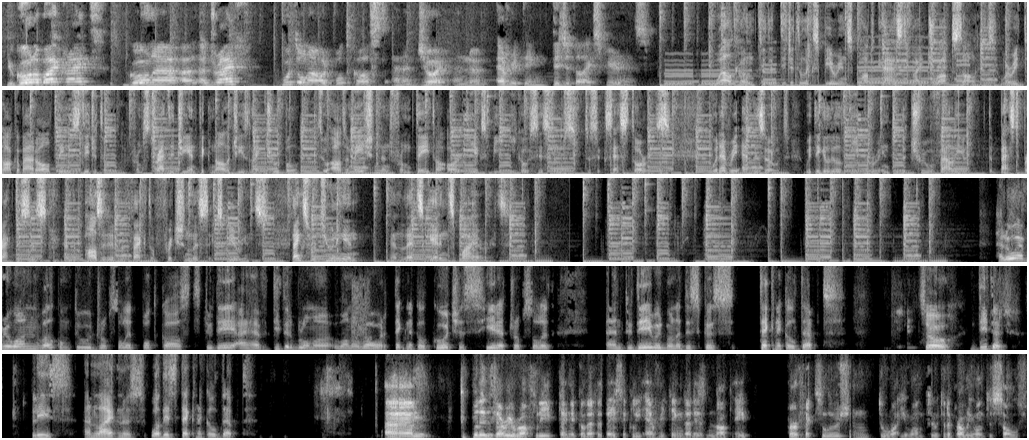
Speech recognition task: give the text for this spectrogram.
you go on a bike ride, go on a, a, uh, a uh, drive, put on our podcast and enjoy and learn everything digital experience. Welcome to the Digital Experience Podcast by Dropsolid, where we talk about all things digital, from strategy and technologies like Drupal to automation and from data or DXP ecosystems to success stories. With every episode, we dig a little deeper into the true value, the best practices, and the positive effect of frictionless experience. Thanks for tuning in, and let's get inspired. Hello everyone, welcome to Dropsolid podcast. Today I have Dieter Blomme, one of our technical coaches here at Dropsolid. and today we're going to discuss technical debt. So, Dieter, please enlighten us. What is technical debt? Um, to put it very roughly, technical debt is basically everything that is not a perfect solution to what you want to to the problem you want to solve.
